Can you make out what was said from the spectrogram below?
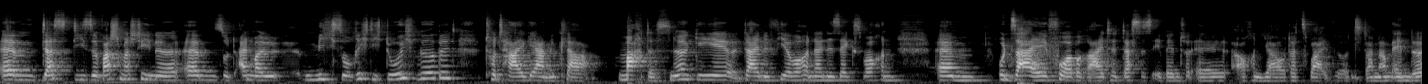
ähm, dass diese Waschmaschine ähm, so einmal mich so richtig durchwirbelt, total gerne, klar mach das, ne? Geh deine vier Wochen, deine sechs Wochen ähm, und sei vorbereitet, dass es eventuell auch ein Jahr oder zwei wird, dann am Ende.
